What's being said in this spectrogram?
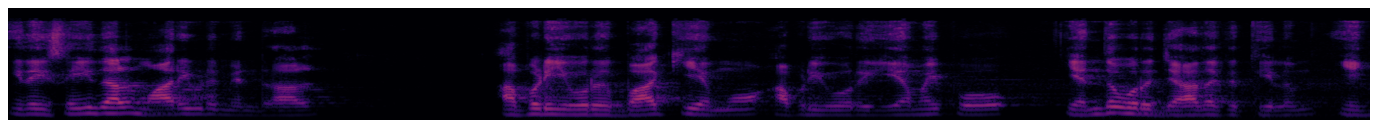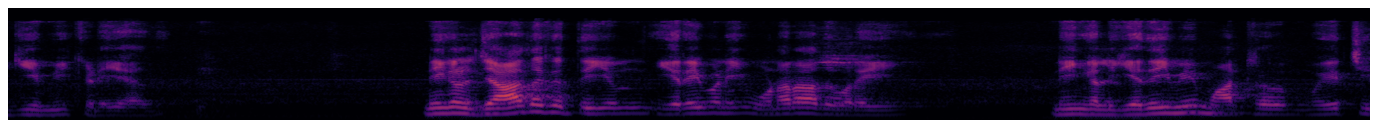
இதை செய்தால் மாறிவிடும் என்றால் அப்படி ஒரு பாக்கியமோ அப்படி ஒரு அமைப்போ எந்த ஒரு ஜாதகத்திலும் எங்கேயுமே கிடையாது. நீங்கள் ஜாதகத்தையும் இறைவனையும் உணராத வரை நீங்கள் எதையுமே மாற்ற முயற்சி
